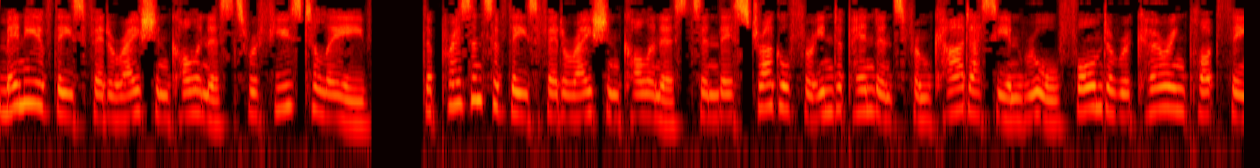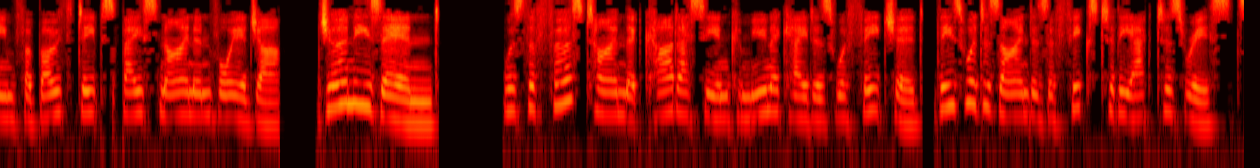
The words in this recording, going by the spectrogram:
Many of these Federation colonists refused to leave. The presence of these Federation colonists and their struggle for independence from Cardassian rule formed a recurring plot theme for both Deep Space Nine and Voyager. Journey's End was the first time that Cardassian communicators were featured, these were designed as affixed to the actors' wrists.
